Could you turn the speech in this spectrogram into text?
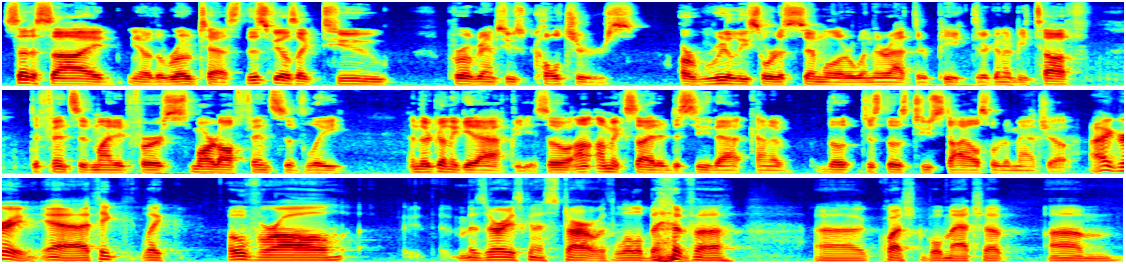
set aside you know the road test. This feels like two programs whose cultures are really sort of similar when they're at their peak. They're going to be tough, defensive minded first, smart offensively and they're going to get after you. So I'm excited to see that kind of the, just those two styles sort of match up. I agree. Yeah, I think like overall, Missouri is going to start with a little bit of a, a questionable matchup. Um,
